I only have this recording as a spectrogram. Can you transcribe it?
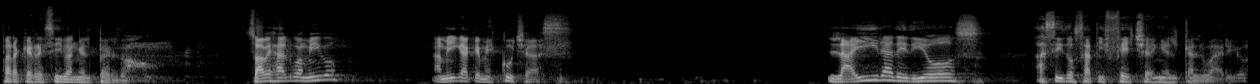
para que reciban el perdón. ¿Sabes algo, amigo? amiga que me escuchas, la ira de Dios ha sido satisfecha en el Calvario.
